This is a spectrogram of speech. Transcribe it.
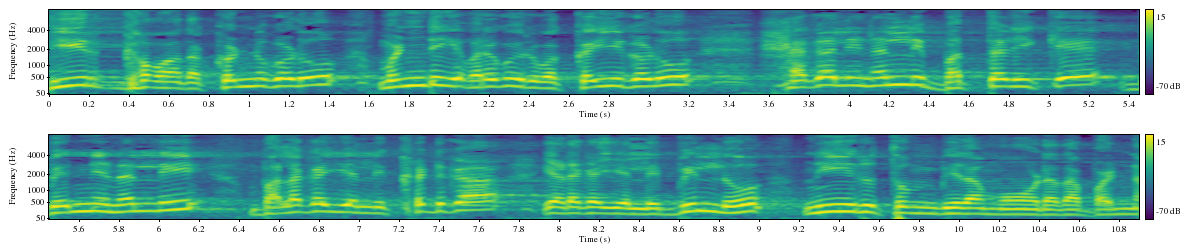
ದೀರ್ಘವಾದ ಕಣ್ಣುಗಳು, ಮಂಡಿಯವರೆಗೂ ಇರುವ ಕೈಗಳು, ಹೆಗಲಿನಲ್ಲಿ ಬತ್ತಳಿಕೆ, ಬೆನ್ನಿನಲ್ಲಿ ಬಲಗೈಯಲ್ಲಿ ಖಡ್ಗ, ಎಡಗೈಯಲ್ಲಿ ಬಿಲ್ಲು, ನೀರು ತುಂಬಿದ ಮೋಡದ ಬಣ್ಣ.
